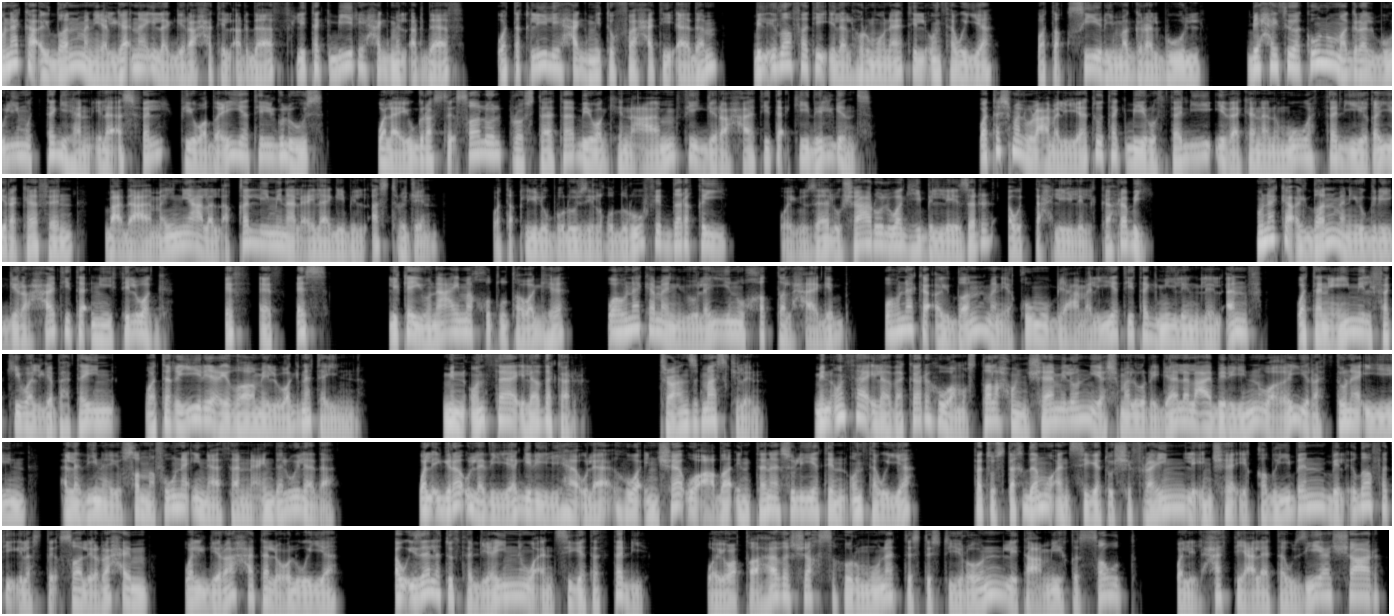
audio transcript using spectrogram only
هناك أيضا من يلجأن إلى جراحة الأرداف لتكبير حجم الأرداف وتقليل حجم تفاحة آدم بالإضافة إلى الهرمونات الأنثوية وتقصير مجرى البول بحيث يكون مجرى البول متجها إلى أسفل في وضعية الجلوس ولا يجرى استئصال البروستاتا بوجه عام في جراحات تأكيد الجنس. وتشمل العمليات تكبير الثدي إذا كان نمو الثدي غير كاف بعد عامين على الأقل من العلاج بالأستروجين، وتقليل بروز الغضروف الدرقي، ويزال شعر الوجه بالليزر أو التحليل الكهربي. هناك أيضا من يجري جراحات تأنيث الوجه FFS لكي ينعم خطوط وجهه وهناك من يلين خط الحاجب وهناك أيضا من يقوم بعملية تجميل للأنف وتنعيم الفك والجبهتين وتغيير عظام الوجنتين من أنثى إلى ذكر ماسكولين من أنثى إلى ذكر هو مصطلح شامل يشمل الرجال العابرين وغير الثنائيين الذين يصنفون اناثا عند الولادة. والإجراء الذي يجري لهؤلاء هو إنشاء أعضاء تناسلية أنثوية فتستخدم أنسجة الشفرين لإنشاء قضيب بالإضافة إلى استئصال الرحم والجراحة العلوية أو إزالة الثديين وأنسجة الثدي. ويعطى هذا الشخص هرمون التستوستيرون لتعميق الصوت وللحث على توزيع الشعر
